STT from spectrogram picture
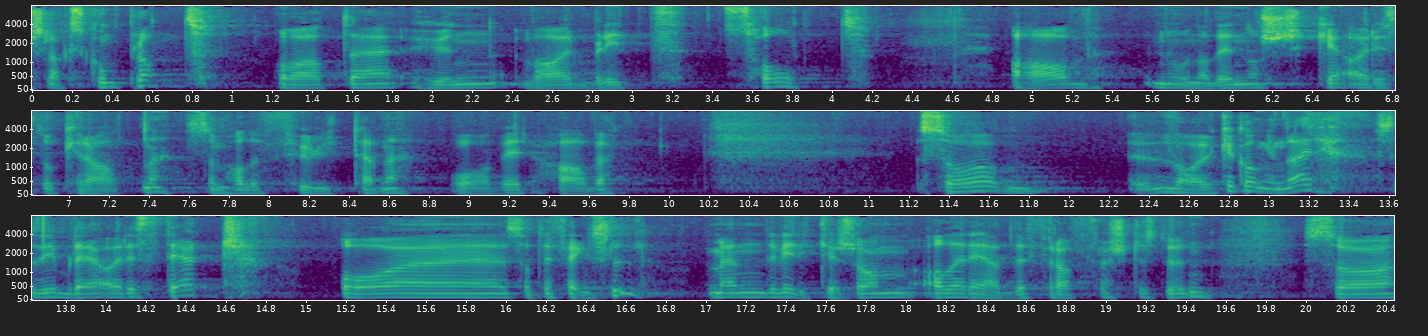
slags komplott. Og at eh, hun var blitt solgt av noen av de norske aristokratene som hadde fulgt henne over havet. Så var jo ikke kongen der, så de ble arrestert og eh, satt i fengsel. Men det virker som allerede fra første stund så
